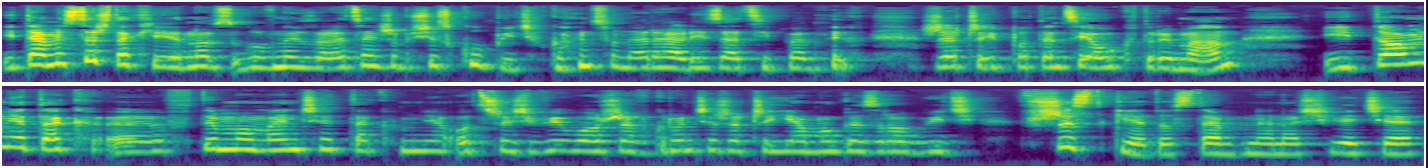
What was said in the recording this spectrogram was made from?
i tam jest też takie jedno z głównych zaleceń, żeby się skupić w końcu na realizacji pewnych rzeczy i potencjału, który mam. I to mnie tak e, w tym momencie tak mnie otrzeźwiło, że w gruncie rzeczy ja mogę zrobić wszystkie dostępne na świecie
